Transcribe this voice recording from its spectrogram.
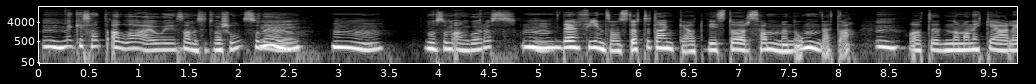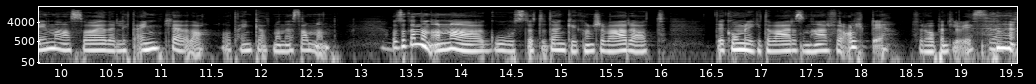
mm, Ikke sant. Alle er jo i samme situasjon, så det er jo mm. Mm noe som angår oss. Mm, det er en fin sånn støttetanke at vi står sammen om dette. Mm. Og at når man ikke er alene, så er det litt enklere da, å tenke at man er sammen. Mm. Og så kan en annen god støttetanke kanskje være at det kommer ikke til å være sånn her for alltid, forhåpentligvis. Ja.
